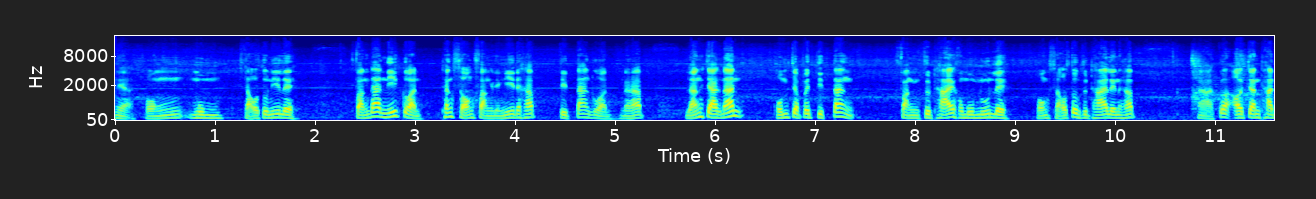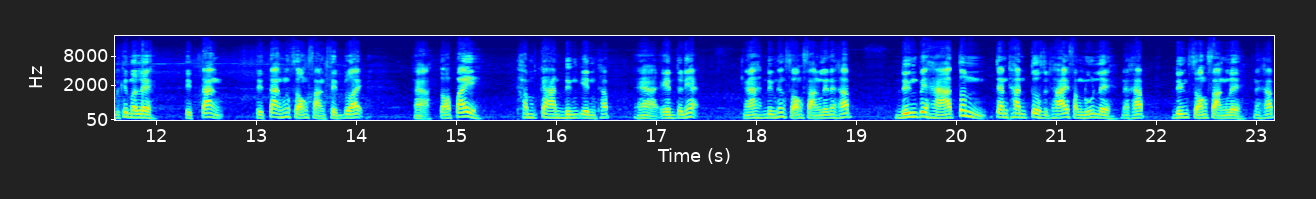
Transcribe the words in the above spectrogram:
เนี่ยของมุมเสาตัวนี้เลย ฝั่งด้านนี้ก่อนทั้งสองฝั่งอย่างนี้นะครับ ติดตั้งก่อนนะครับ หลังจากนั้นผมจะไปติดตั้งฝั่งสุดท้ายของมุมนู้นเลย ของเสาต้นสุดท้ายเลยนะครับอ่าก็เอาจันทันขึ้นมาเลย ติดตั้ง ติดตั้งทั้งสองฝั่งเสร็จเรียบร้อยอ่าต่อไปทำการดึงเอ็นครับอ่าเอ็นตัวเนี้ยนะดึงทั้งสองฝั่งเลยนะครับ ดึงไปหาต้นจันทันตัวสุดท้ายฝั่งนู้นเลยนะครับ ดึงสองฝั่งเลยนะครับ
